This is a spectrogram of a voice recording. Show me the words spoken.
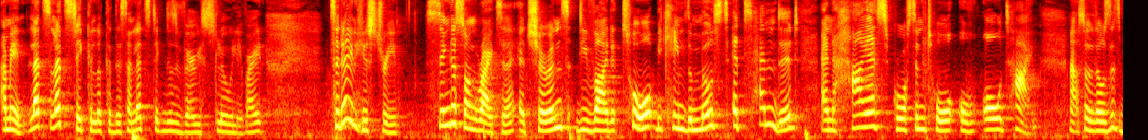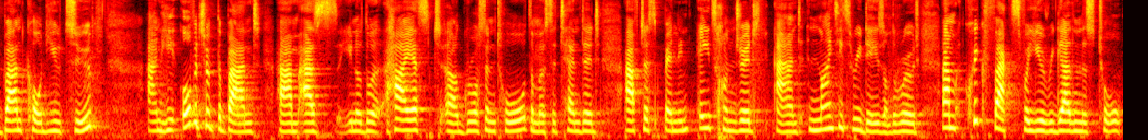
I mean, let's let's take a look at this and let's take this very slowly, right? Today in history, singer-songwriter Ed Sheeran's Divided Tour became the most attended and highest grossing tour of all time. Now, so there was this band called U2, and he overtook the band um, as you know the highest uh, grossing tour, the most attended, after spending 893 days on the road. Um, quick facts for you regarding this tour.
